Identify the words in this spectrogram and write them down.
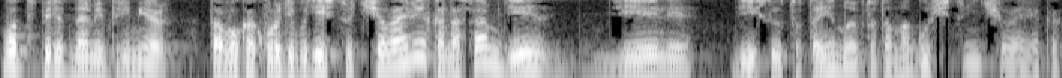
Вот перед нами пример того, как вроде бы действует человек, а на самом деле действует кто-то иной, кто-то могущественнее человека.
